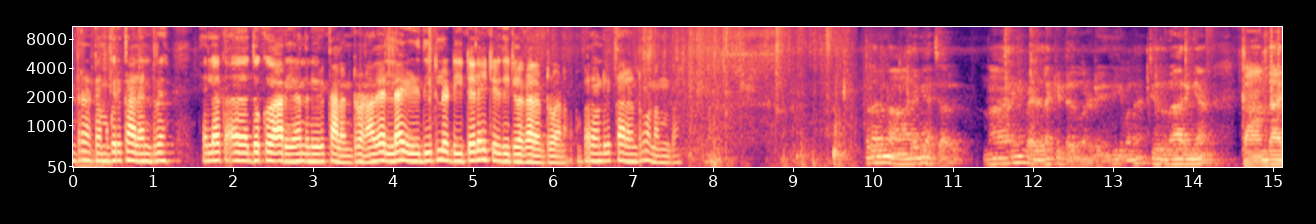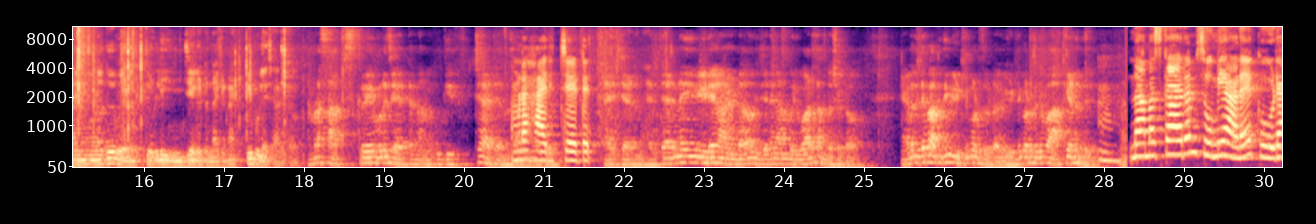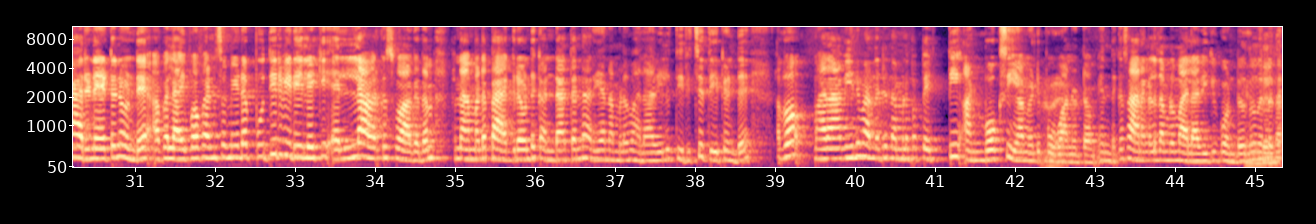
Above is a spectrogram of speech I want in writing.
Calendar കേട്ടോ നമുക്കൊരു calendar എല്ലാ ഇതൊക്കെ അറിയാമെന്നുണ്ടെങ്കിൽ ഒരു കലണ്ടർ വേണം. അതെല്ലാം എഴുതിയിട്ടുള്ള ഡീറ്റെയിൽ ആയിട്ട് എഴുതിയിട്ടുള്ള കലണ്ടർ വേണം. അപ്പോൾ അതുകൊണ്ട് ഒരു കലണ്ടർ വേണമെന്നതാ എന്താ നാരങ്ങ അച്ചാറ്. നാരങ്ങ വെള്ളക്കിട്ടത് പറഞ്ഞിട്ട് ചെറുനാരങ്ങ കാന്താരിമുളക് വെളുത്തുള്ളി ഇഞ്ചിയൊക്കെ ഇട്ട് ഉണ്ടാക്കിയിട്ട് അടിപൊളി അച്ചാർ കേട്ടോ നമ്മുടെ സബ്സ്ക്രൈബർ ചേട്ടൻ നമുക്ക് ഗിഫ്റ്റ് ആയിട്ട് നമ്മുടെ ഹരിച്ചേട്ടൻ. ഹരിച്ചേട്ടൻ. ഹരിച്ചേട്ടൻ ഈ വീഡിയോ കാണുന്നുണ്ടാവും. വിജയനെ കാണാൻ ഒരുപാട് സന്തോഷം കേട്ടോ നമസ്കാരം സുമിയാണ്. കൂടെ അരുണേട്ടനുണ്ട്. അപ്പൊ ലൈഫ് ഓഫ് അൻസുമിയുടെ സുമിയുടെ പുതിയൊരു വീഡിയോയിലേക്ക് എല്ലാവർക്കും സ്വാഗതം. നമ്മുടെ ബാക്ക്ഗ്രൗണ്ട് കണ്ടാൽ തന്നെ അറിയാം നമ്മൾ മലാവിയിൽ തിരിച്ചെത്തിയിട്ടുണ്ട്. അപ്പോൾ മലാവിയിൽ വന്നിട്ട് നമ്മളിപ്പോൾ പെട്ടി അൺബോക്സ് ചെയ്യാൻ വേണ്ടി പോവാണ് കേട്ടോ. എന്തൊക്കെ സാധനങ്ങൾ നമ്മൾ മലാവിക്ക് കൊണ്ടുവന്നു എന്നുള്ളത്?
